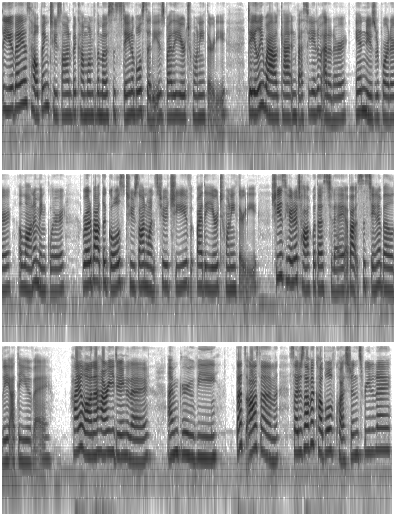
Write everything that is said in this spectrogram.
The U of A is helping Tucson become one of the most sustainable cities by the year 2030. Daily Wildcat investigative editor and news reporter Alana Minkler wrote about the goals Tucson wants to achieve by the year 2030. She is here to talk with us today about sustainability at the U of A. Hi, Alana. How are you doing today? I'm groovy. That's awesome. So I just have a couple of questions for you today.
